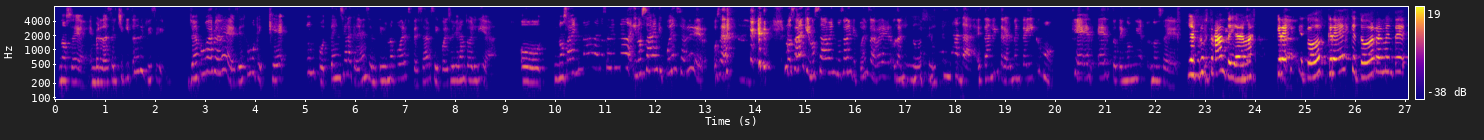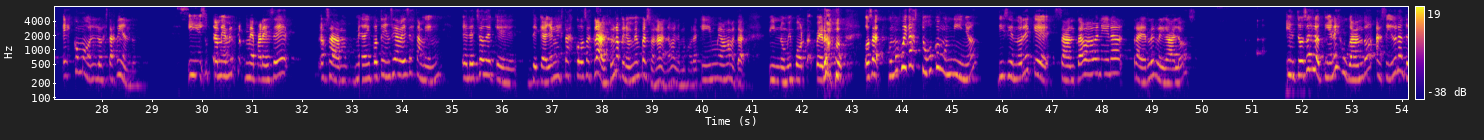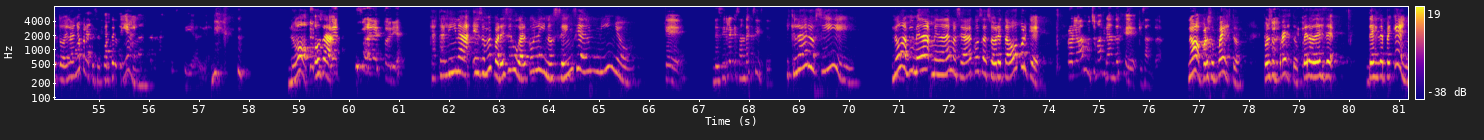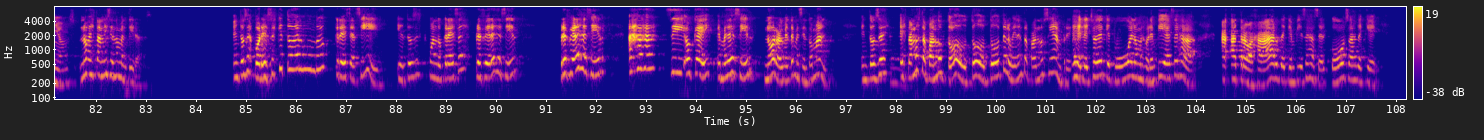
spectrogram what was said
no sé, en verdad ser chiquito es difícil. Yo me pongo a ver bebés y es como que qué impotencia la que deben sentir no poder expresarse y por eso lloran todo el día. O no saben nada, no saben nada y no saben que pueden saber. O sea, no saben que no saben, no saben que pueden saber. O sea, no, no, sí. saben nada. Están literalmente ahí como, ¿qué es esto? Tengo miedo, no sé. Y es frustrante y además crees que todo, crees que todo realmente es como lo estás viendo. Y también me, me parece, o sea, me da impotencia a veces también el hecho de que, de que hayan estas cosas. Claro, esto es una opinión bien personal, ¿no? A lo mejor aquí me van a matar y no me importa, pero, o sea, ¿cómo juegas tú con un niño diciéndole que Santa va a venir a traerle regalos? Y entonces lo tienes jugando así durante todo el año para que se porte bien. Bien. No, o sea, la historia. Catalina, eso me parece jugar con la inocencia de un niño. ¿Qué? Decirle que Santa existe. Y claro, sí. No, a mí me da, me da demasiada cosa, sobre todo porque... Problemas mucho más grandes que, que Santa. No, por supuesto, por supuesto, pero desde, desde pequeños nos están diciendo mentiras. Entonces, por eso es que todo el mundo crece así. Y entonces, cuando creces, prefieres decir, prefieres decir, ajá, sí, ok, en vez de decir, no, realmente me siento mal. Entonces, estamos tapando todo, todo, todo te lo vienen tapando siempre. Es el hecho de que tú a lo mejor empieces a, trabajar, de que empieces a hacer cosas, de que,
